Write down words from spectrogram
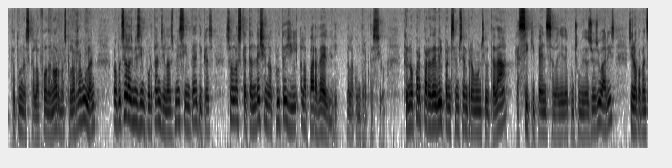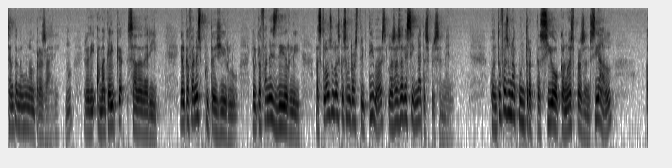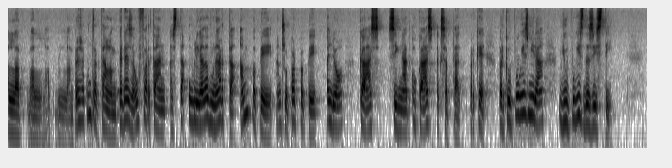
tot un escalafó de normes que les regulen, però potser les més importants i les més sintètiques són les que tendeixen a protegir a la part dèbil de la contractació. Que no per part dèbil pensem sempre en un ciutadà, que sí qui pensa la llei de consumidors i usuaris, sinó que pensem també en un empresari, no? és a dir, amb aquell que s'ha d'adherir. El que fan és protegir-lo, i el que fan és dir-li, les clàusules que són restrictives les has d'haver signat expressament. Quan tu fas una contractació que no és presencial, l'empresa contractant, l'empresa ofertant, està obligada a donar-te en paper, en suport paper, allò que has signat o que has acceptat. Per què? Perquè ho puguis mirar i ho puguis desistir.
